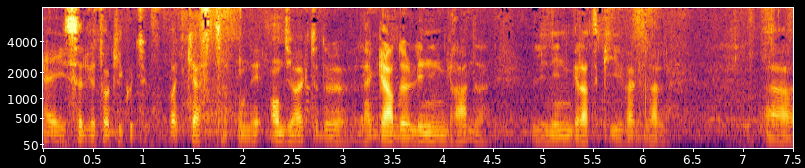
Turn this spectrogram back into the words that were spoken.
Hey, salut à toi qui écoute ce podcast. On est en direct de la gare de Leningrad, Leningradsky Vokzal. Euh,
